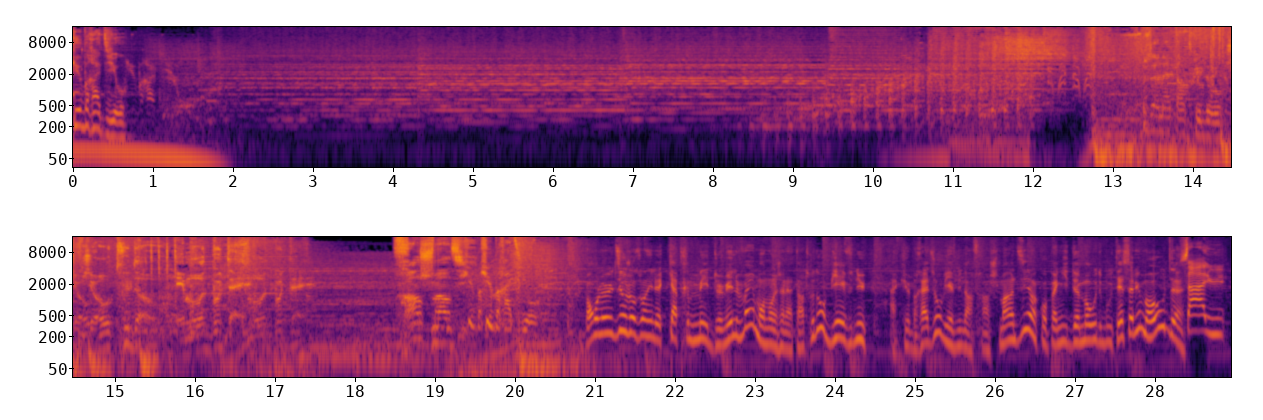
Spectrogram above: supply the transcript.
Cube Radio. Jonathan Trudeau. Joe, Trudeau et Maude Boutet. Franchement dit. Cube, Cube Radio. Bon lundi, aujourd'hui on est le 4 mai 2020. Mon nom est Jonathan Trudeau. Bienvenue à Cube Radio, bienvenue dans Franchement dit en compagnie de Maude Boutet. Salut Maude. Salut!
